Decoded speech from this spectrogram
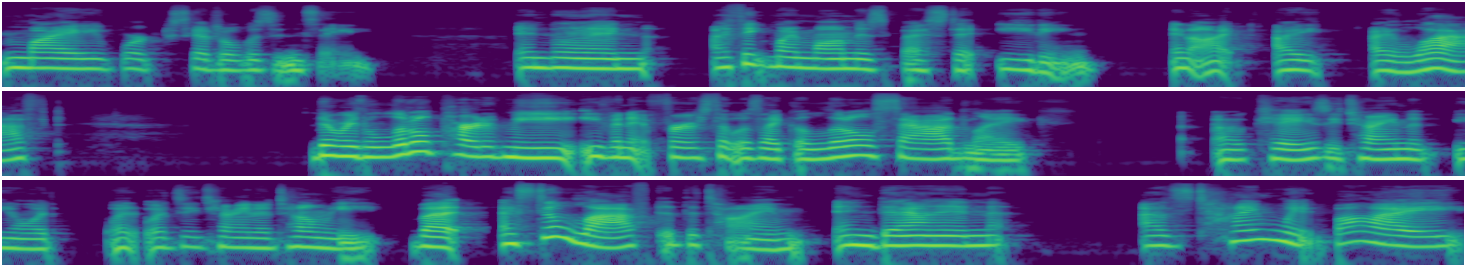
my work schedule was insane. And then I think my mom is best at eating. And I I I laughed there was a little part of me, even at first, that was like a little sad, like, okay, is he trying to, you know, what, what what's he trying to tell me? But I still laughed at the time. And then as time went by,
